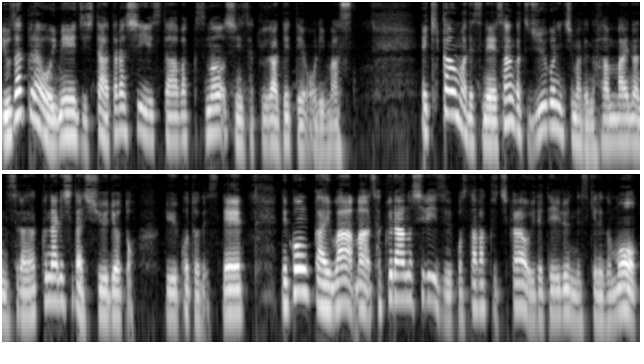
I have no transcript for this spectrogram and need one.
夜桜をイメージした新しいスターバックスの新作が出ております。期間はですね、3月15日までの販売なんですが、なくなり次第終了ということですね。で、今回は、まあ、桜のシリーズ、こうスターバックス力を入れているんですけれども、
